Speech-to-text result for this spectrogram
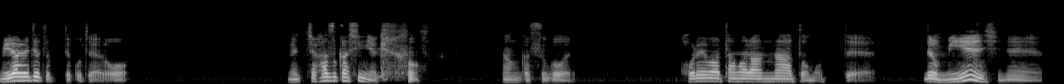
見られてたってことやろ？めっちゃ恥ずかしいんやけど なんかすごい。これはたまらんなと思って。でも見えんしね、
